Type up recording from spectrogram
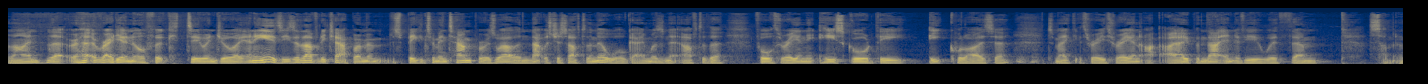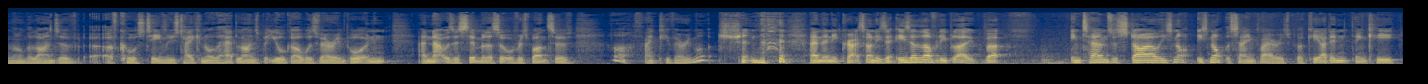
line that Radio Norfolk do enjoy, and he is. He's a lovely chap. I remember speaking to him in Tampa as well, and that was just after the Millwall game, wasn't it? After the four three, and he scored the equaliser mm-hmm. to make it three three. And I, I, opened that interview with um, something along the lines of, of course, team who's taken all the headlines, but your goal was very important, and that was a similar sort of response of, oh, thank you very much, and, and then he cracks on. He's a, he's a lovely bloke, but in terms of style, he's not he's not the same player as Pukki. I didn't think he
